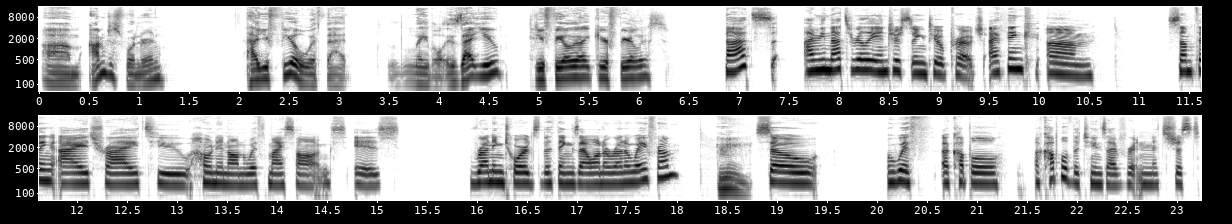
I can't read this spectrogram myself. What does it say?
um, I'm just wondering how you feel with that label. Is that you? Do you feel like you're fearless? That's I mean that's really interesting to approach. I think um something I try to hone in on with my songs is running towards the things I want to run away from. Mm, So with a couple a couple of the tunes I've written, it's just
